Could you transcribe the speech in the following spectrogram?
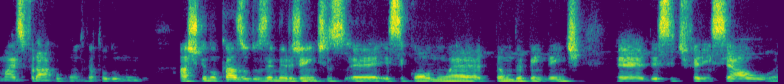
mais fraco contra todo mundo. Acho que no caso dos emergentes, esse call não é tão dependente desse diferencial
